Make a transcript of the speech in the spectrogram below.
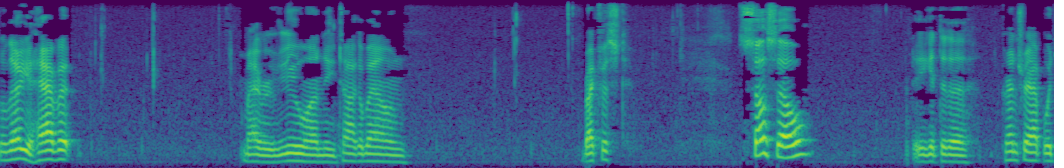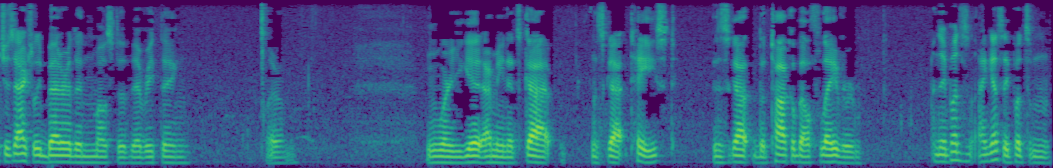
So there you have it. My review on the Taco Bell breakfast. So so. You get to the crunch wrap, which is actually better than most of everything um, where you get, I mean, it's got it's got taste, it's got the Taco Bell flavor, and they put, some, I guess they put some.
